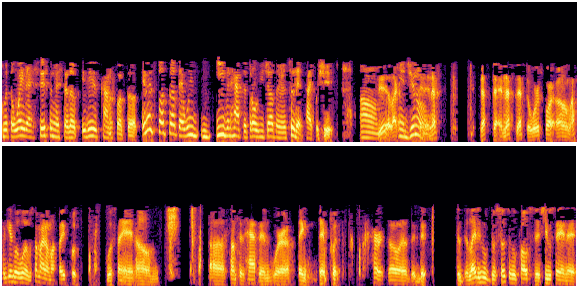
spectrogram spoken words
But the way that system is set up, it is kind of fucked up, and it's fucked up that we even have to throw each other into that type of shit. Um, yeah, like in general, and that's that's the, and that's that's the worst part. Um, I forget who it was. Somebody on my Facebook was saying, um, uh, something happened where they they put her uh, the, the the lady who the sister who posted she was saying that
